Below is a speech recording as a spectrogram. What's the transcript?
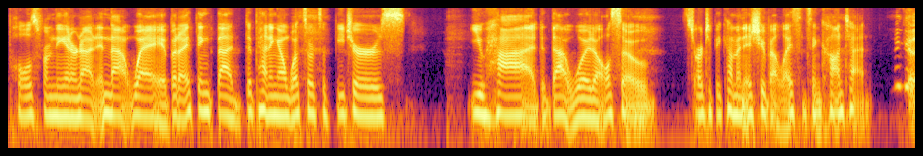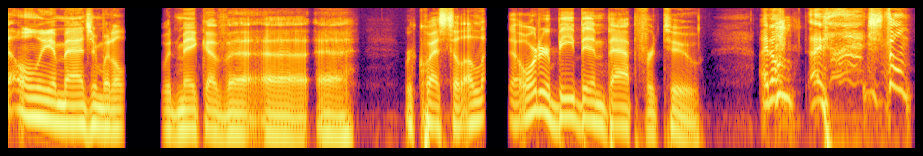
pulls from the internet in that way. But I think that depending on what sorts of features you had, that would also start to become an issue about licensing content. I can only imagine what a would make of a, a, a request to Alexa, order bibimbap for two. I don't. I, I just don't.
